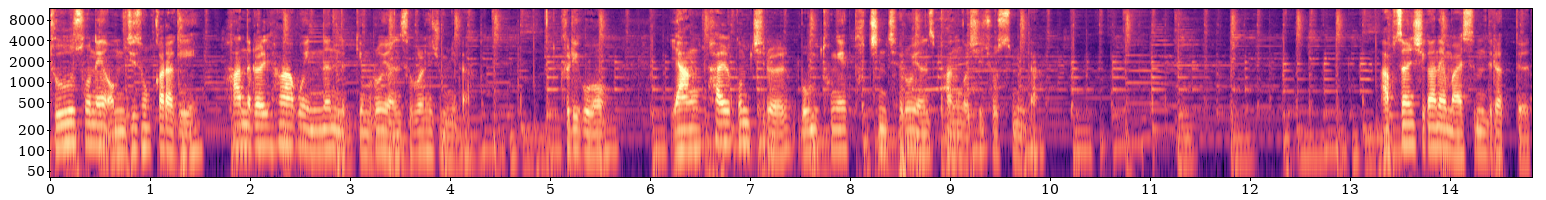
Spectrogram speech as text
두 손의 엄지손가락이 하늘을 향하고 있는 느낌으로 연습을 해줍니다. 그리고 양 팔꿈치를 몸통에 붙인 채로 연습하는 것이 좋습니다. 앞선 시간에 말씀드렸듯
